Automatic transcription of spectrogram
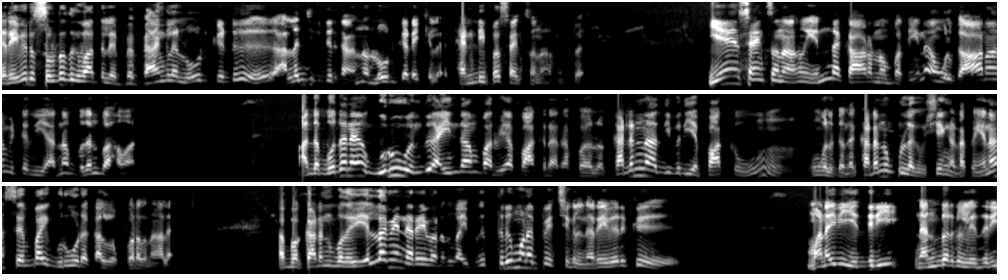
நிறைய பேர் சொல்றதுக்கு வார்த்தை இப்போ பேங்க்ல லோன் கேட்டு அலைஞ்சிக்கிட்டு இருக்காங்க. இன்னும் லோன் கிடைக்கல. கண்டிப்பா சாங்ஷன் ஆகும் இப்போ. ஏன் சாங்ஷன் ஆகும்? என்ன காரணம் பார்த்தீங்கன்னா உங்களுக்கு ஆறாம் விட்டது யாருன்னா புதன் பகவான். அந்த புதனை குரு வந்து ஐந்தாம் பார்வையா பாக்குறாரு அப்ப கடன் அதிபதியை பார்க்கவும் உங்களுக்கு அந்த கடனுக்குள்ள விஷயம் நடக்கும். ஏன்னா செவ்வாய் குருவோட கால போறதுனால. அப்ப கடன் உதவி எல்லாமே நிறைய வரது வாய்ப்பு திருமண பேச்சுகள் நிறைய பேருக்கு மனைவி எதிரி நண்பர்கள் எதிரி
